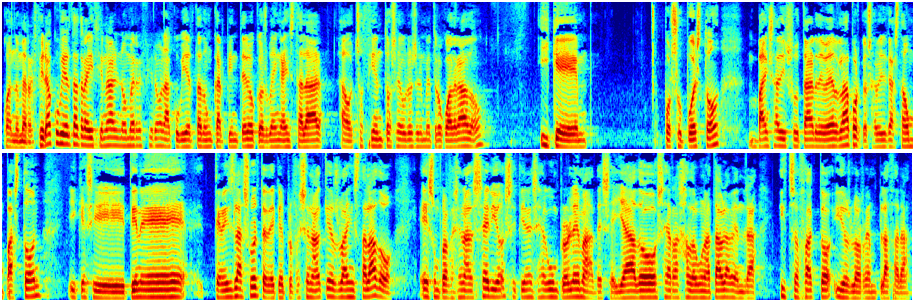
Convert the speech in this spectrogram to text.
Cuando me refiero a cubierta tradicional, no me refiero a la cubierta de un carpintero que os venga a instalar a 800 euros el metro cuadrado y que, por supuesto, vais a disfrutar de verla porque os habéis gastado un pastón y que si tiene, tenéis la suerte de que el profesional que os lo ha instalado es un profesional serio, si tienes algún problema de sellado se ha rajado alguna tabla, vendrá ipso facto y os lo reemplazará.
